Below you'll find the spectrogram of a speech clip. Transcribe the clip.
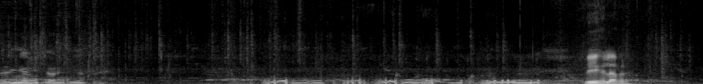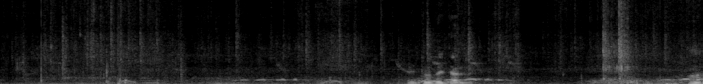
ਇਹਦੀਆਂ ਵੀ ਚੜ ਗਈਆਂ ਵੇਖ ਲੈ ਫਿਰ। ਇੱਥੋਂ ਤੇ ਚੱਲ। ਹਾਂ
